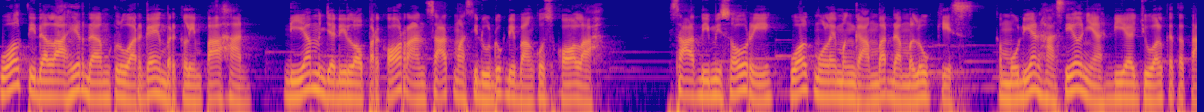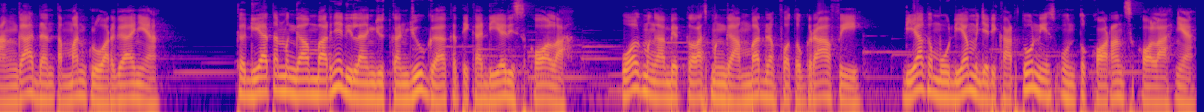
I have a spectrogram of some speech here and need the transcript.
Walt tidak lahir dalam keluarga yang berkelimpahan. Dia menjadi loper koran saat masih duduk di bangku sekolah. Saat di Missouri, Walt mulai menggambar dan melukis. Kemudian hasilnya dia jual ke tetangga dan teman keluarganya. Kegiatan menggambarnya dilanjutkan juga ketika dia di sekolah. Walt mengambil kelas menggambar dan fotografi. Dia kemudian menjadi kartunis untuk koran sekolahnya.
